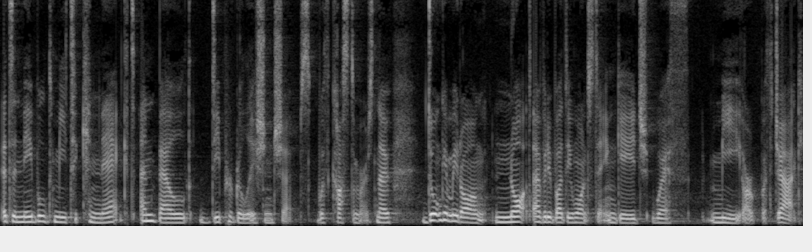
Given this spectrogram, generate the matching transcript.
it's enabled me to connect and build deeper relationships with customers. Now, don't get me wrong, not everybody wants to engage with me or with Jack.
